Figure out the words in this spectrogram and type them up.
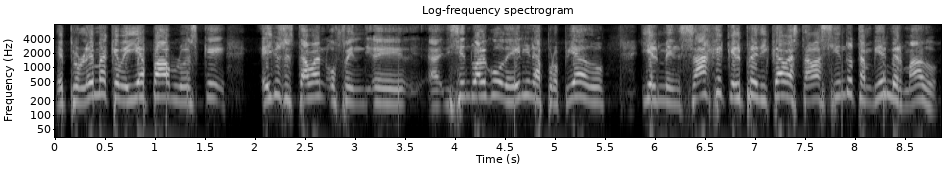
El problema que veía Pablo es que ellos estaban eh, diciendo algo de él inapropiado y el mensaje que él predicaba estaba siendo también mermado.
